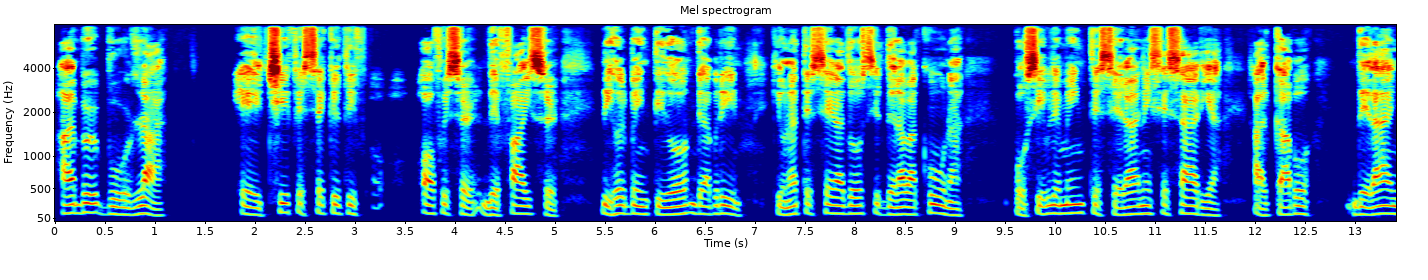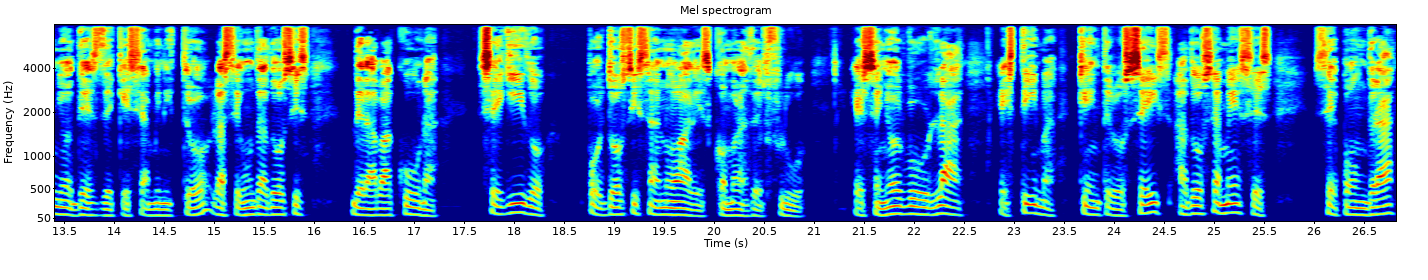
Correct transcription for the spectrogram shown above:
Albert Bourla, el Chief Executive Officer de Pfizer, dijo el 22 de abril que una tercera dosis de la vacuna posiblemente será necesaria al cabo del año desde que se administró la segunda dosis de la vacuna, seguido por dosis anuales como las del flu. El señor Bourla estima que entre los 6 a 12 meses se pondrá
